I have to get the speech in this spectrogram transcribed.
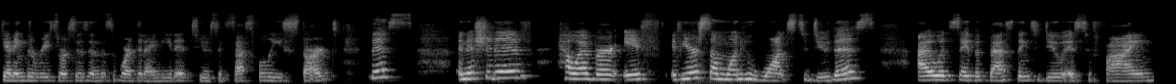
getting the resources and the support that I needed to successfully start this initiative. However, if if you're someone who wants to do this, I would say the best thing to do is to find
